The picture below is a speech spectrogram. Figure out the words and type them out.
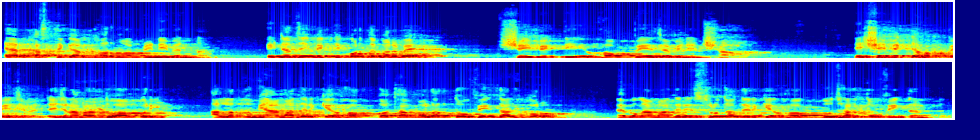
এর কাছ থেকে আর ধর্ম আপনি নেবেন না। এটা যে ব্যক্তি করতে পারবে, সেই ব্যক্তি হক পেয়ে যাবেন ইনশাআল্লাহ। এই সেই ব্যক্তি হক পেয়ে যাবেন। এই জন্য আমরা দোয়া করি, আল্লাহ তুমি আমাদেরকে হক কথা বলার তৌফিক দান করো এবং আমাদের শ্রোতাদেরকে হক বোঝার তৌফিক দান করো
